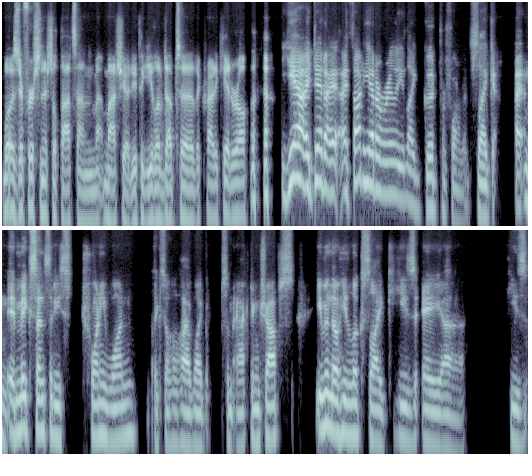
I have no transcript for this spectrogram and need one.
what was your first initial thoughts on Ma- Macchio? Do you think he lived up to the Karate Kid role? Yeah, I did. I, I thought he had a really like good performance. Like I, it makes sense that he's 21, like so he'll have like some acting chops, even though he looks like he's a uh he's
